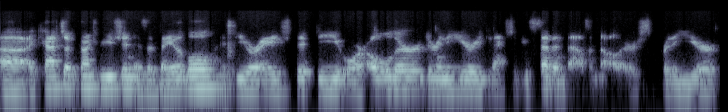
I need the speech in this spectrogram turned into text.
Uh, a catch-up contribution is available if you are age 50 or older during the year. You can actually do $7,000 for the year.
